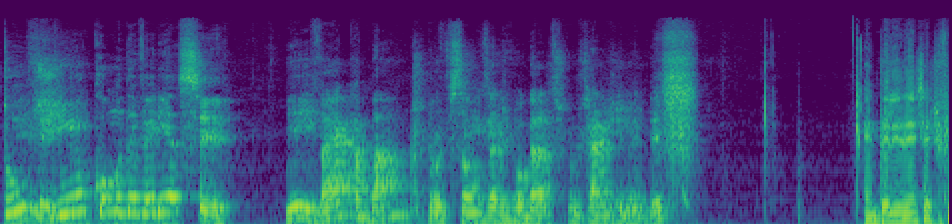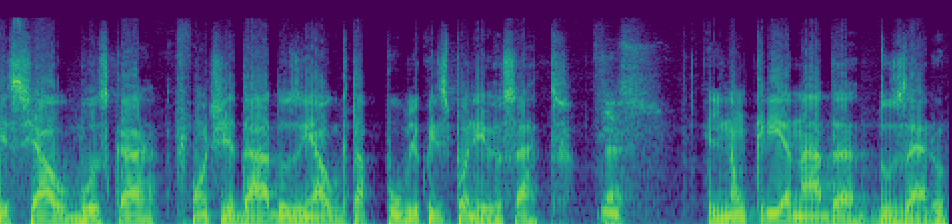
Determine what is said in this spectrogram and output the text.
tudinho como deveria ser. E aí, vai acabar a profissão dos advogados com o ChatGPT? A inteligência artificial busca fonte de dados em algo que está público e disponível, certo? Isso. Ele não cria nada do zero.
